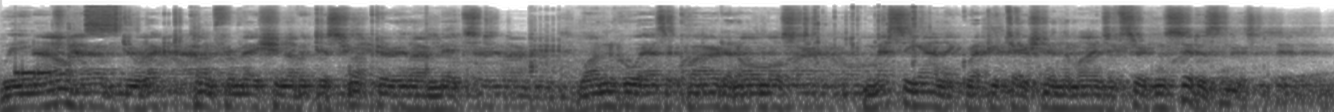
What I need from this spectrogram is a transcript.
We now have direct confirmation of a disruptor in our midst. One who has acquired an almost messianic reputation in the minds of certain citizens.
